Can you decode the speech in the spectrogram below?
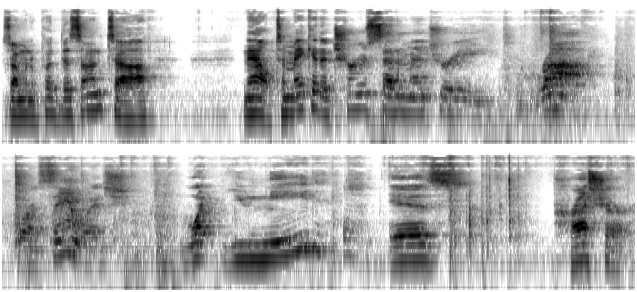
So I'm gonna put this on top. Now, to make it a true sedimentary rock or a sandwich, what you need is pressure.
